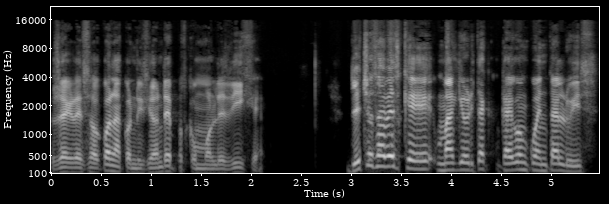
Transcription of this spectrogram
regresó con la condición de, pues como les dije. De hecho, ¿sabes qué, Maggie? Ahorita caigo en cuenta, Luis.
